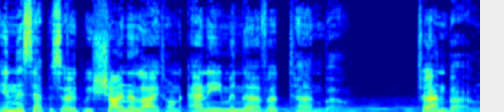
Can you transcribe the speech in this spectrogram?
In this episode, we shine a light on Annie Minerva Turnbo. Turnbo,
